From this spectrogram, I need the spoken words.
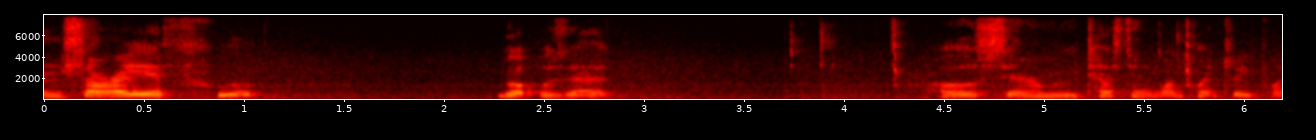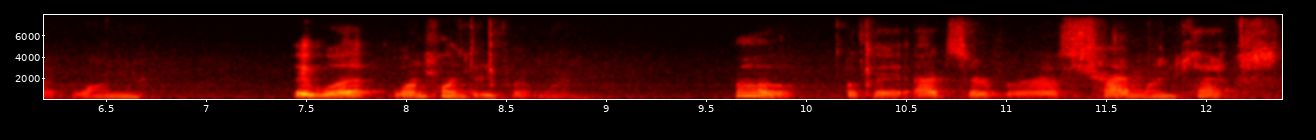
I'm sorry if... What was that? Oh, Saramu, testing 1.3.1. Wait, what? 1.3.1. Oh, okay, add server. Let's try Mineplex.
